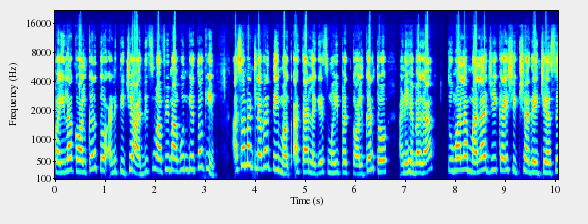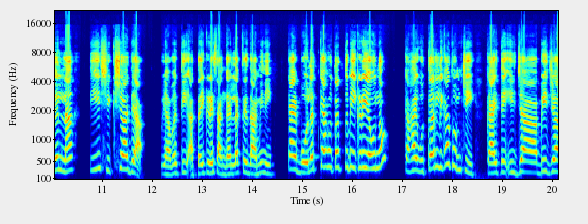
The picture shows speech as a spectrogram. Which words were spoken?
पहिला कॉल करतो आणि तिची आधीच माफी मागून घेतो की? असं म्हटल्यावरती मग आता लगेच महिपत कॉल करतो आणि हे बघा तुम्हाला मला जी काही शिक्षा द्यायची असेल ना ती शिक्षा द्या. यावरती आता इकडे सांगायला लागते दामिनी काय बोलत काय होतात तुम्ही इकडे येऊ न हो? काय उतरली का तुमची? काय ते इजा बिजा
